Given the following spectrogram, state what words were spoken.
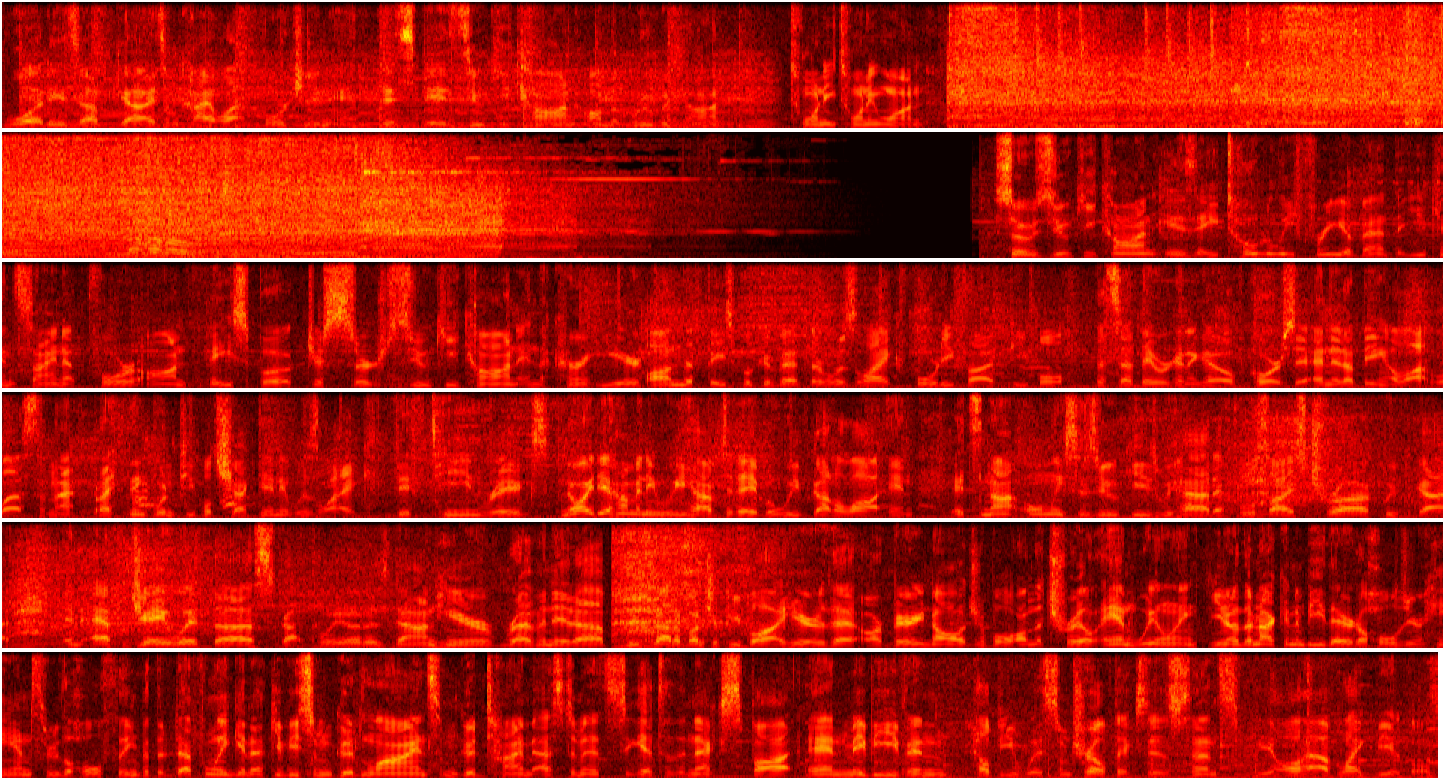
What is up, guys? I'm Kyle at Fortune, and this is ZukiCon on the Rubicon 2021. So ZukiCon is a totally free event that you can sign up for on Facebook. Just search ZukiCon in the current year. On the Facebook event, there was like 45 people that said they were gonna go. Of course, it ended up being a lot less than that. But I think when people checked in, it was like 15 rigs. No idea how many we have today, but we've got a lot. And it's not only Suzuki's. We had a full-size truck. We've got an FJ with us. Got Toyotas down here revving it up. We've got a bunch of people out here that are very knowledgeable on the trail and wheeling you know, they're not going to be there to hold your hand through the whole thing, but they're definitely going to give you some good lines, some good time estimates to get to the next spot, and maybe even help you with some trail fixes since we all have like vehicles.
